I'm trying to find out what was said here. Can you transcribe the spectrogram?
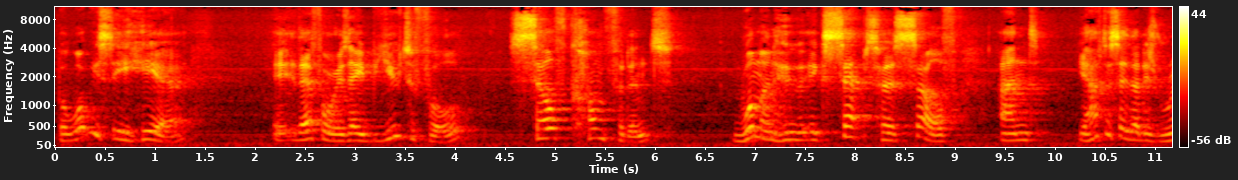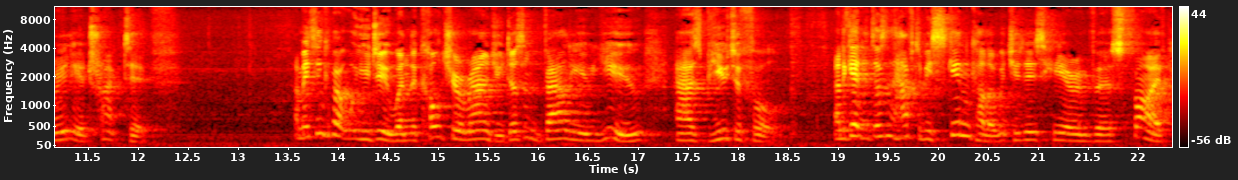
But what we see here, therefore, is a beautiful, self confident woman who accepts herself, and you have to say that is really attractive. I mean, think about what you do when the culture around you doesn't value you as beautiful. And again, it doesn't have to be skin color, which it is here in verse 5.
